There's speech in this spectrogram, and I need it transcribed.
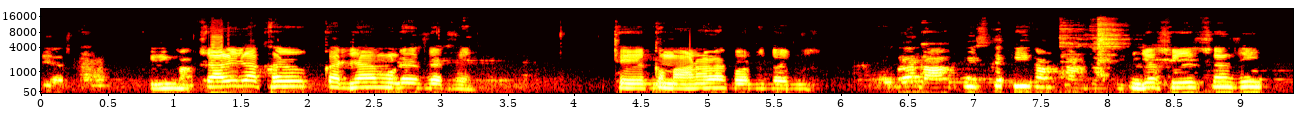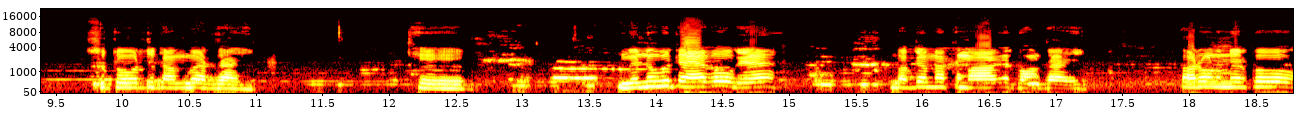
ਤੇ ਇਸ ਟਾਈਮ ਕਿੰਨੀ ਮੰਗ? 40 ਲੱਖ ਕਰਜ਼ਾ ਮੁੰਡੇ ਸਿਰ ਤੇ। ਤੇ ਕਮਾਉਣ ਵਾਲਾ ਕੋਈ ਨਹੀਂ। ਉਹਦਾ ਨਾਮ ਕੀ ਤੇ ਕੀ ਕੰਮ ਕਰਦਾ ਸੀ? ਜਸਵੀਰ ਸਿੰਘ ਸੀ ਸਟੋਰ 'ਚ ਕੰਮ ਕਰਦਾ ਸੀ। ਤੇ ਮੈਨੂੰ ਵੀ ਅਟੈਕ ਹੋ ਗਿਆ। ਬੱਗੇ ਮੈਂ ਕਮਾ ਕੇ ਖਾਂਦਾ ਸੀ। ਪਰ ਹੁਣ ਮੇਰੇ ਕੋ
